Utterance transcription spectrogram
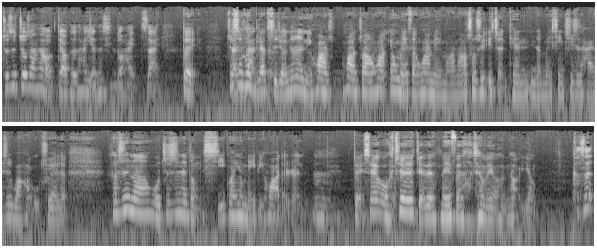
就是就算它有掉，可是它颜色其实都还在。对，就是会比较持久。就是你化化妆化用眉粉画眉毛，然后出去一整天，你的眉形其实还是完好无缺的。可是呢，我就是那种习惯用眉笔画的人，嗯，对，所以我就是觉得眉粉好像没有很好用。可是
